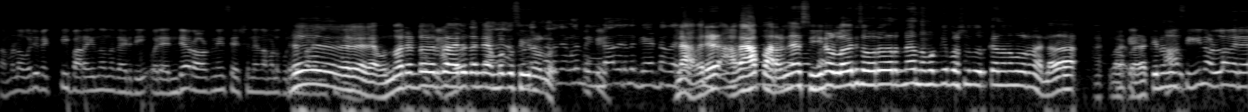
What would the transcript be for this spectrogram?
നമ്മൾ ഒരു വ്യക്തി പറയുന്നെന്ന് കരുതി ഒരു എന്റെ ഓർഗനൈസേഷനെ നമ്മൾ ഒന്നോ രണ്ടോ പേരുടെ കാര്യം തന്നെ നമുക്ക് സീനുള്ളൂ അല്ല അവർ അവ ആ പറഞ്ഞ സീനുള്ളവര് സോറി പറഞ്ഞാൽ നമുക്ക് ഈ പ്രശ്നം തീർക്കാന്ന് നമ്മൾ പറഞ്ഞത് അല്ലാതെ വ- ആ വഴക്കിനൊന്നും സീനുള്ളവര്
